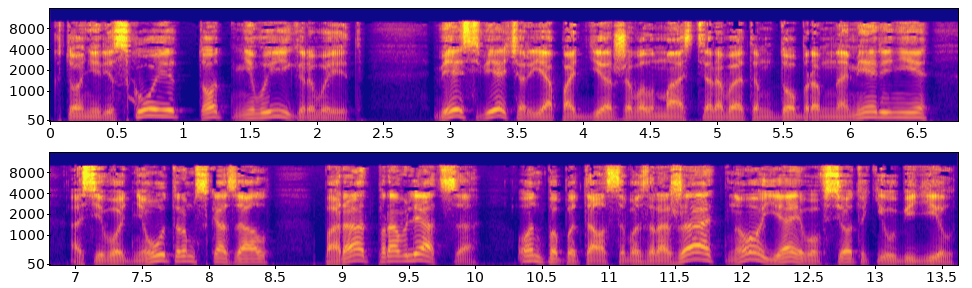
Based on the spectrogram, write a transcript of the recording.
Кто не рискует, тот не выигрывает». Весь вечер я поддерживал мастера в этом добром намерении, а сегодня утром сказал «Пора отправляться». Он попытался возражать, но я его все-таки убедил.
